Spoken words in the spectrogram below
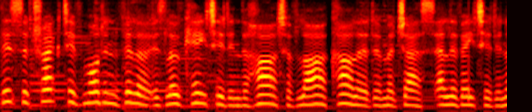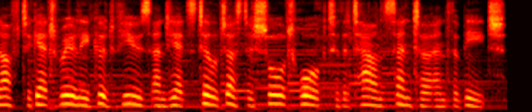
This attractive modern villa is located in the heart of La Cala de Mijas elevated enough to get really good views and yet still just a short walk to the town center and the beach.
